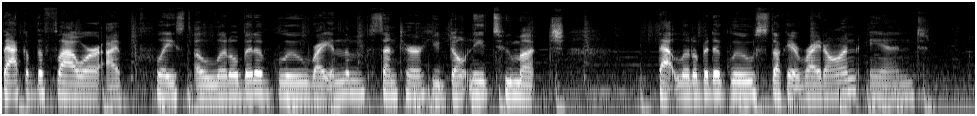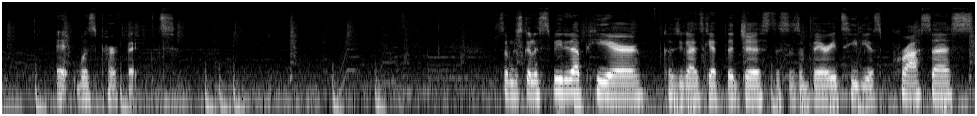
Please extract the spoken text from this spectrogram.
back of the flower, I placed a little bit of glue right in the center. You don't need too much. That little bit of glue stuck it right on and it was perfect. So I'm just gonna speed it up here because you guys get the gist. This is a very tedious process.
